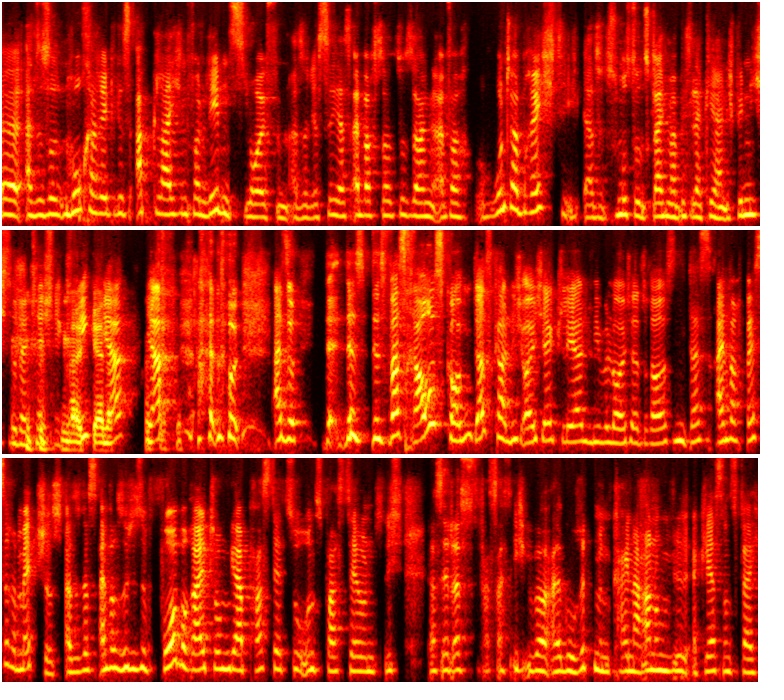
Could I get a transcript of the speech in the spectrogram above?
also so ein hochkarätiges Abgleichen von Lebensläufen. Also dass ihr das einfach sozusagen einfach runterbrecht. Ich, also das musst du uns gleich mal ein bisschen erklären. Ich bin nicht so der Technik-Freak, ja, ja. Also, also das, das, was rauskommt, das kann ich euch erklären, liebe Leute da draußen. Das ist einfach bessere Matches. Also das ist einfach so diese Vorbereitung, ja, passt der zu uns, passt der uns nicht, dass er das, was weiß ich, über Algorithmen, keine Ahnung, erklärst uns gleich,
